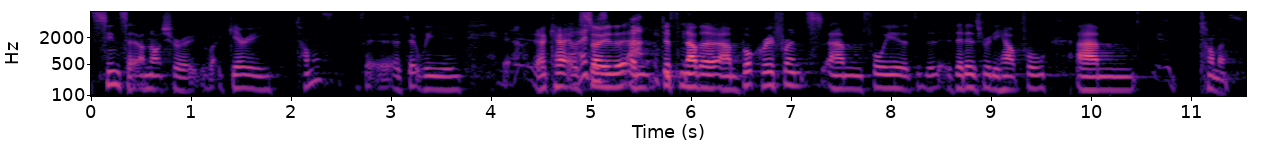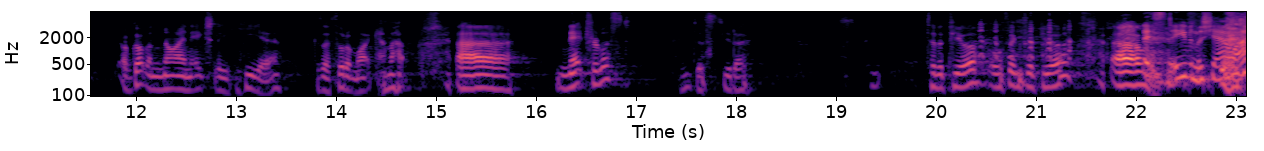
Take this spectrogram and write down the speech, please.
sensate, I'm not sure, like Gary Thomas? Is that, is that where you? Okay, I so just- the, and just another um, book reference um, for you that, that is really helpful. Um, Thomas, I've got the nine actually here because I thought it might come up. Uh, naturalist, just, you know, to the pure, all things are pure. Um, That's Steve in the shower.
